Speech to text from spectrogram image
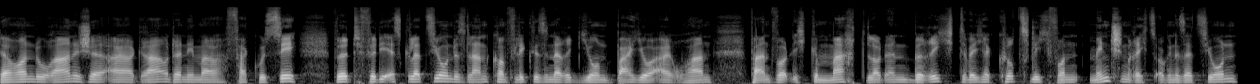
Der honduranische Agrarunternehmer Facuse wird für die Eskalation des Landkonfliktes in der Region Bayo Aruan verantwortlich gemacht. Laut einem Bericht, welcher kürzlich von Menschenrechtsorganisationen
